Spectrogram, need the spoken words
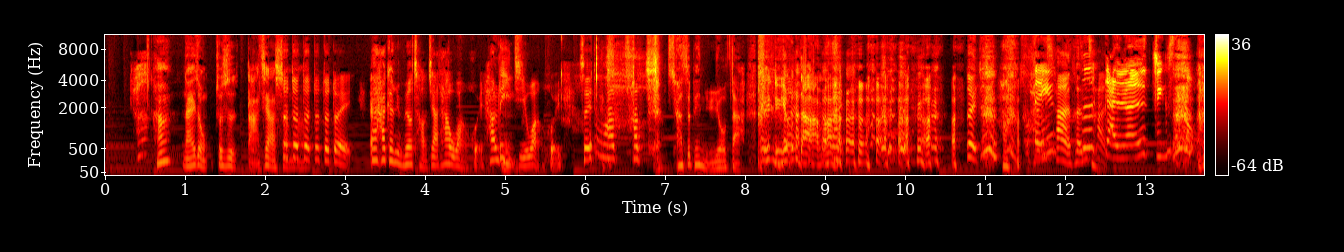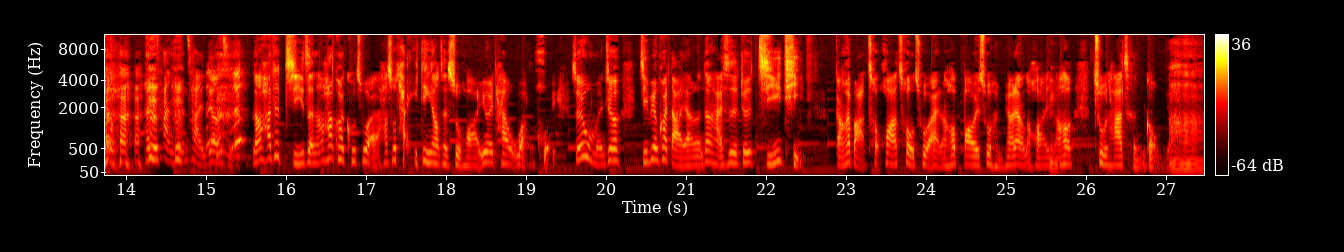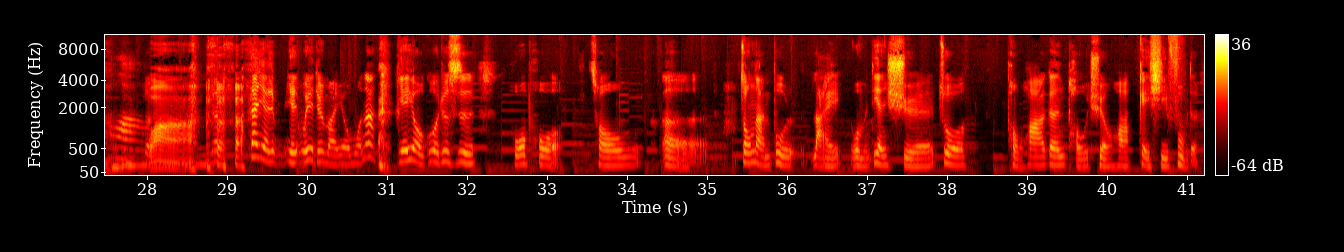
哈，哪一种？就是打架对伤？对对，对对对，哎，他跟女朋友吵架，他要挽回，他立即挽回，所以他他 他是被女友打，被女友打吗？对就是等很一惨很惨。感人惊悚？很惨很惨这样子，然后他就急着，然后他快哭出来了，他说他一定要这束花，因为他要挽回，所以我们就即便快打烊了，但还是就是集体赶快把凑花凑出来，然后包一束很漂亮的花，嗯然后祝他成功。啊，哇，但也也我也觉得蛮幽默。那也有过就是活婆从呃中南部来我们店学做捧花跟头圈花给媳妇的，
